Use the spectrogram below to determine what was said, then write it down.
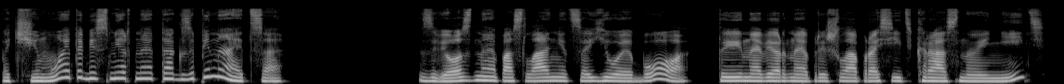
почему эта бессмертная так запинается? Звездная посланница Юэбо, ты, наверное, пришла просить красную нить?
